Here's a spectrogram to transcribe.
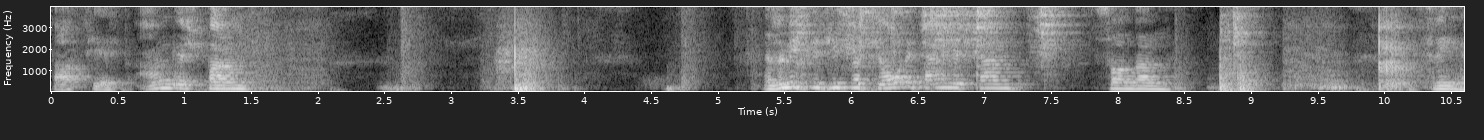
Das hier ist angespannt. Also nicht die Situation ist angespannt, sondern die Zwinge.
